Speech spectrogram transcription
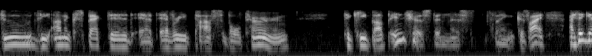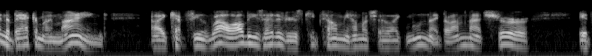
do the unexpected at every possible turn to keep up interest in this thing. Because I, I think in the back of my mind, I kept feeling, well, all these editors keep telling me how much they like Moon Knight, but I'm not sure it's,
